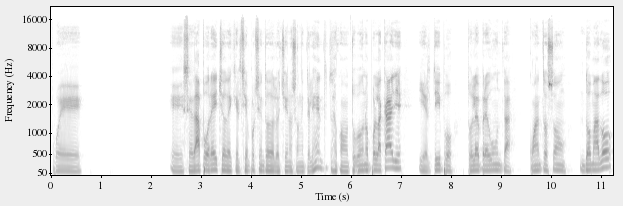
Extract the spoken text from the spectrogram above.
pues eh, se da por hecho de que el 100% de los chinos son inteligentes. Entonces, cuando tú ves uno por la calle y el tipo, tú le preguntas cuántos son 2 más 2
